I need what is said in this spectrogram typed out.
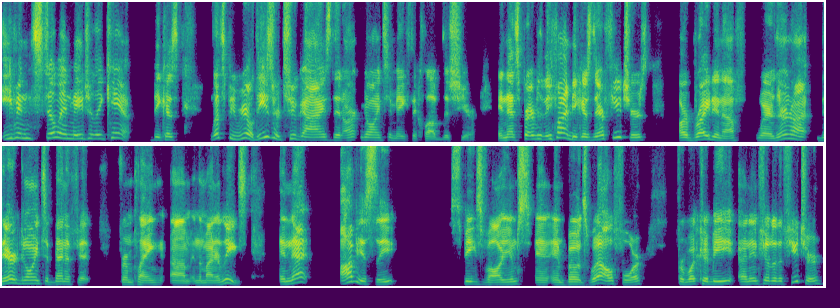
even still in major league camp. Because let's be real, these are two guys that aren't going to make the club this year. And that's perfectly fine because their futures are bright enough where they're not, they're going to benefit from playing um, in the minor leagues. And that obviously speaks volumes and, and bodes well for for what could be an infield of the future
